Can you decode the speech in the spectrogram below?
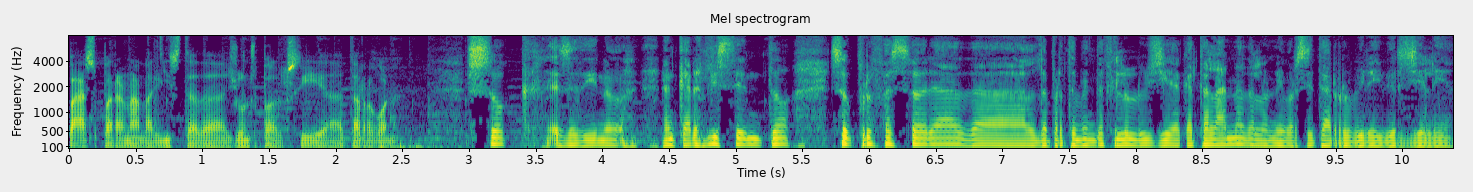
pas per anar a la llista de Junts pel Sí a Tarragona. Soc, és a dir, no, encara m'hi sento, soc professora del Departament de Filologia Catalana de la Universitat Rovira i Virgília.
